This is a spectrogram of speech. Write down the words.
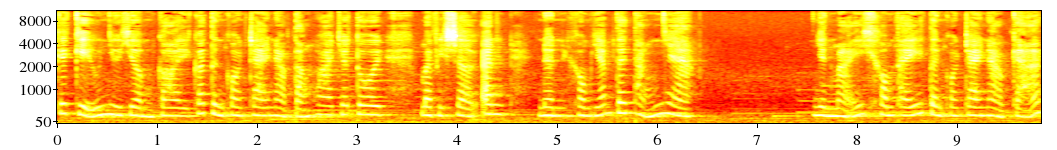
Cái kiểu như dòm coi có tên con trai nào tặng hoa cho tôi mà vì sợ anh nên không dám tới thẳng nhà. Nhìn mãi không thấy tên con trai nào cả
